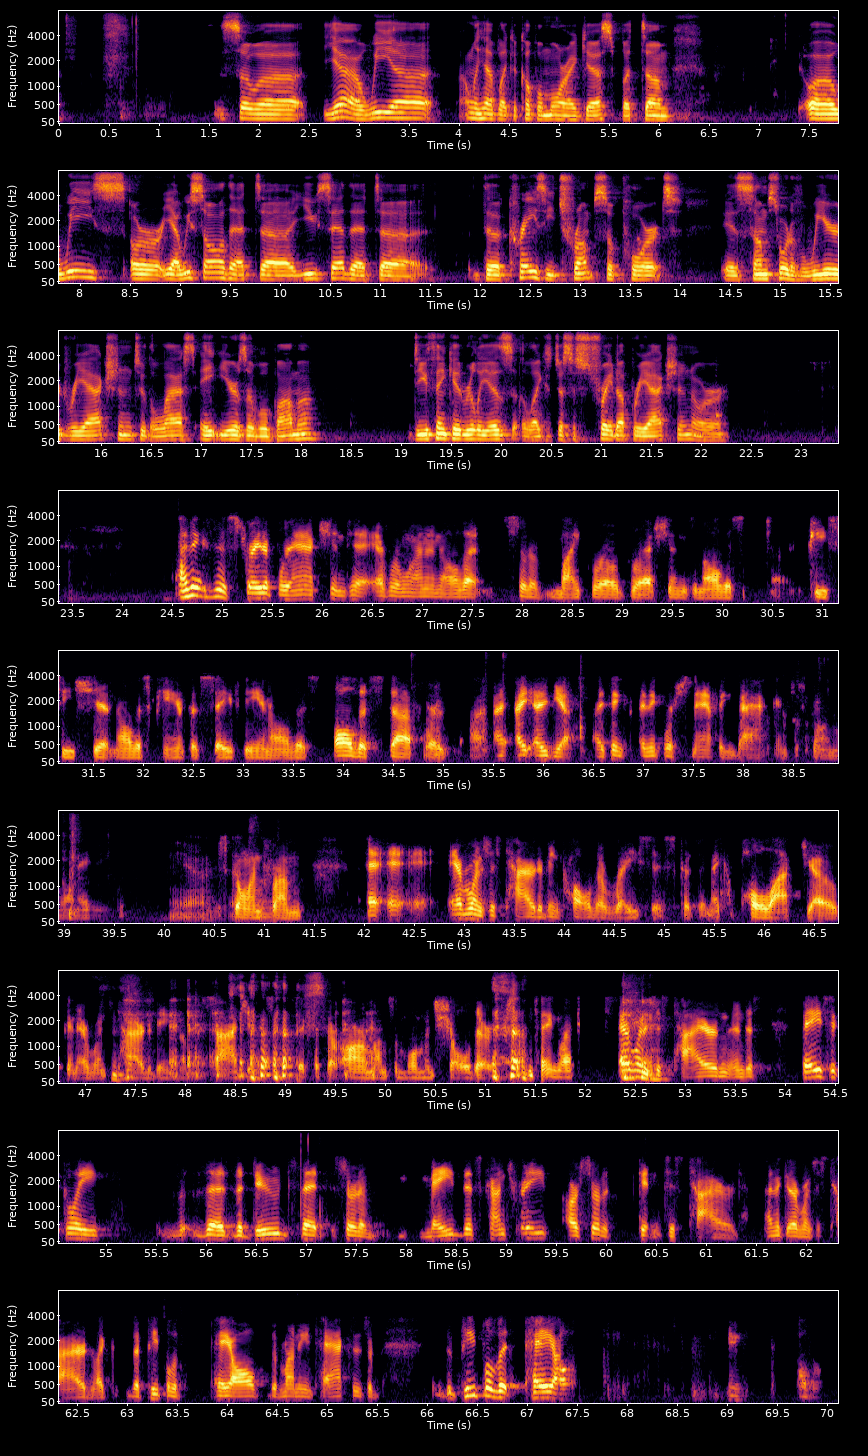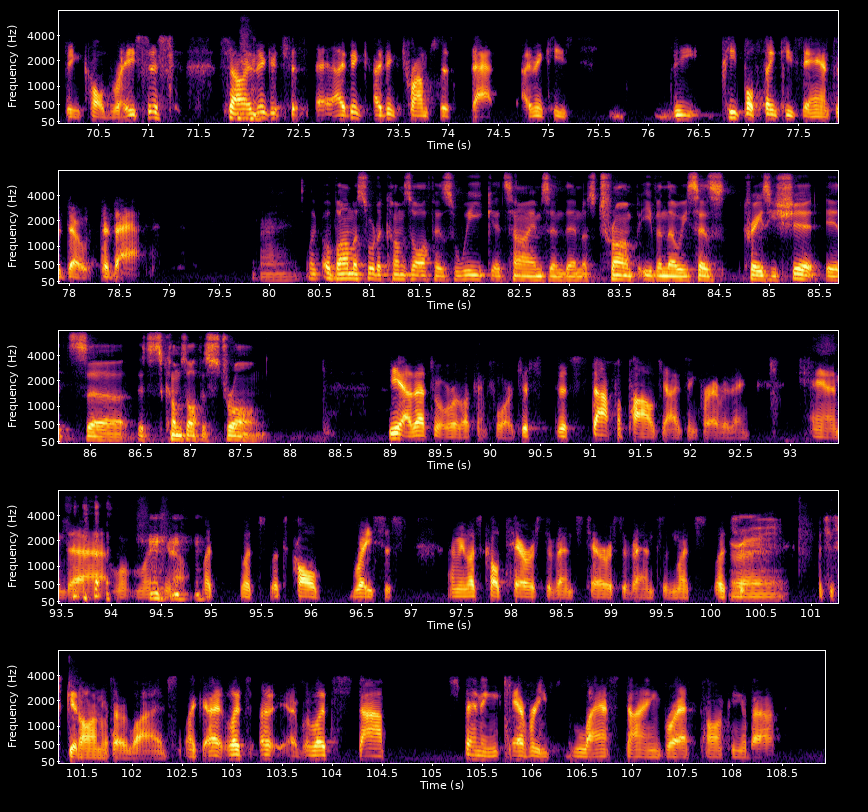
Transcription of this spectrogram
So uh yeah, we uh only have like a couple more, I guess, but um uh we or yeah, we saw that uh you said that uh the crazy Trump support is some sort of weird reaction to the last 8 years of Obama. Do you think it really is like just a straight up reaction or I think it's a straight up reaction to everyone and all that sort of microaggressions and all this uh, PC shit and all this campus safety and all this all this stuff. Where I, I, I yeah, I think I think we're snapping back and just going 180. yeah. Just going absolutely. from everyone's just tired of being called a racist because they make a Polak joke, and everyone's tired of being a misogynist because they put their arm on some woman's shoulder or something like. Everyone is just tired and, and just basically the, the the dudes that sort of made this country are sort of getting just tired. I think everyone's just tired. Like the people that pay all the money in taxes are the people that pay all being called racist. So I think it's just I think I think Trump's just that. I think he's the people think he's the antidote to that. Right. like Obama sort of comes off as weak at times and then as Trump even though he says crazy shit, it's uh it comes off as strong. Yeah, that's what we're looking for. Just just stop apologizing for everything, and uh, you know let let's let's call racist. I mean, let's call terrorist events terrorist events, and let's let's Right. just, let's just get on with our lives. Like, I, let's uh, let's stop spending every last dying breath talking about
